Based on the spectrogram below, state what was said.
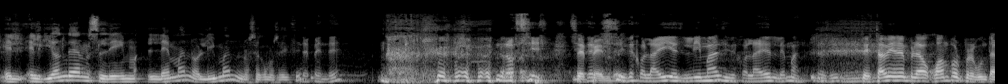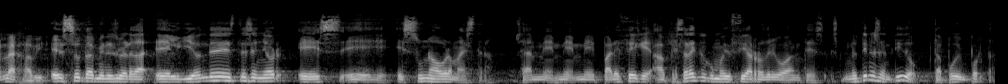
el, el guion de Ernst Lehm- Lehmann o Lehmann, no sé cómo se dice. Depende. no, sí. Si, Depende. de- si dejo la I es Liman, si dejo la E es así. Te está bien empleado Juan por preguntarle a Javi. Eso también es verdad. El guion de este señor es, eh, es una obra maestra. O sea, me, me- me parece que, a pesar de que, como decía Rodrigo antes, es- no tiene sentido, tampoco importa.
